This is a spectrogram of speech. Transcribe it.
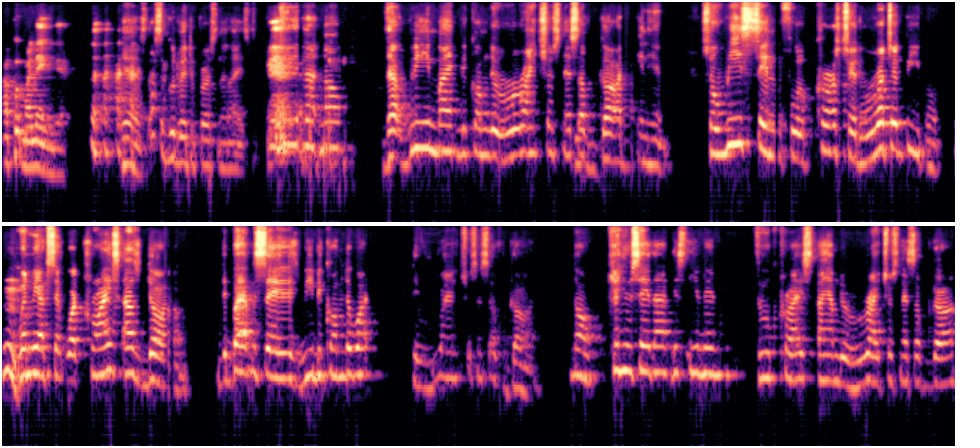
I put my name there. Yes, that's a good way to personalize. it. Do you not know that we might become the righteousness of God in him. So we sinful, cursed, wretched people, Hmm. when we accept what Christ has done, the Bible says we become the what? The righteousness of God. Now, can you say that this evening? Through Christ, I am the righteousness of God.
